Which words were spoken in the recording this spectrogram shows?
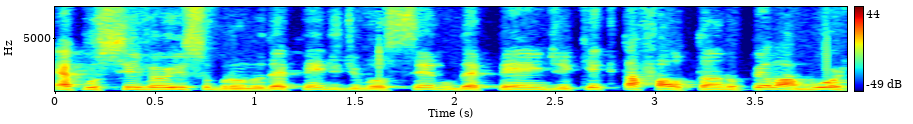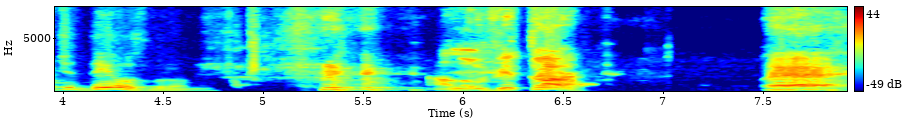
É possível isso, Bruno? Depende de você, não depende? O que está faltando, pelo amor de Deus, Bruno? Alô, Vitor. É,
